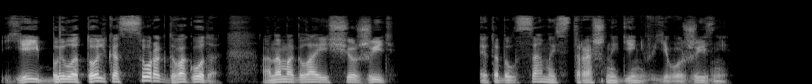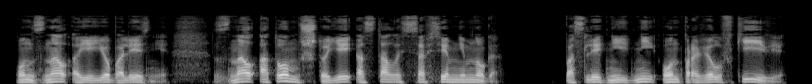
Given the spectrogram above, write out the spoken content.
Ей было только 42 года. Она могла еще жить. Это был самый страшный день в его жизни. Он знал о ее болезни, знал о том, что ей осталось совсем немного. Последние дни он провел в Киеве,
